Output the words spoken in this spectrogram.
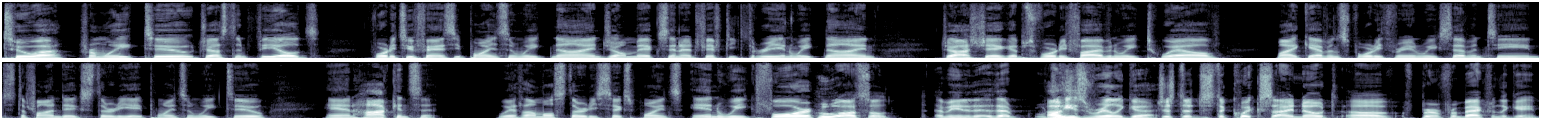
Tua from week two, Justin Fields, 42 fantasy points in week nine, Joe Mixon had 53 in week nine, Josh Jacobs 45 in week 12, Mike Evans 43 in week 17, Stefon Diggs 38 points in week two, and Hockenson with almost 36 points in week four. Who also, I mean, that. that Oh, just- he's really good. just a just a quick side note of from from back from the game.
